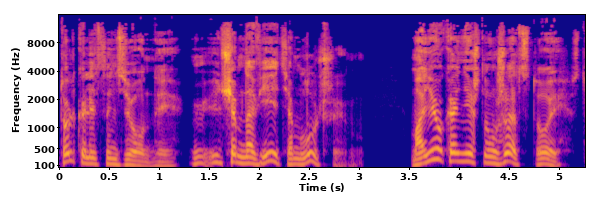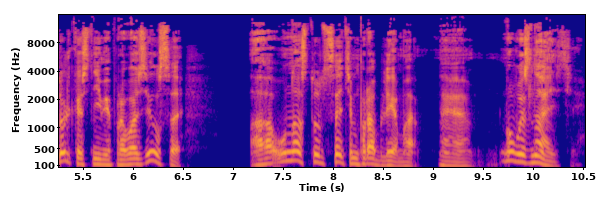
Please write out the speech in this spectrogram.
только лицензионные. И чем новее, тем лучше. Мое, конечно, уже отстой. Столько с ними провозился. А у нас тут с этим проблема. Э, ну, вы знаете.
